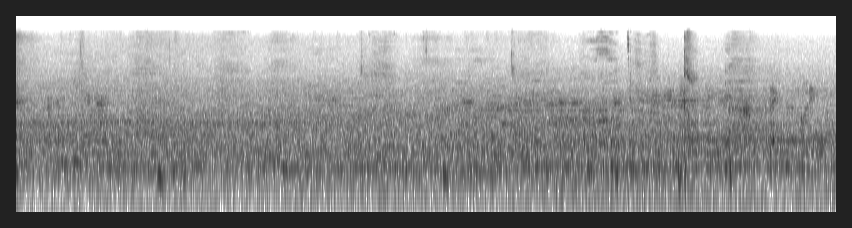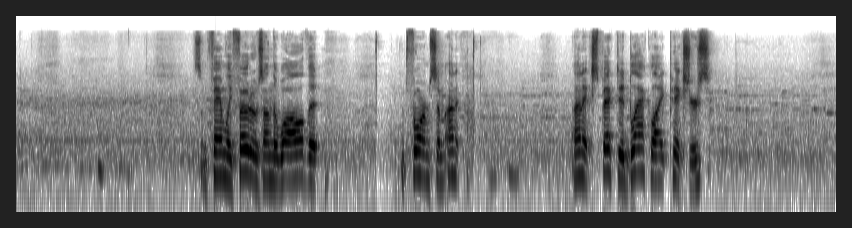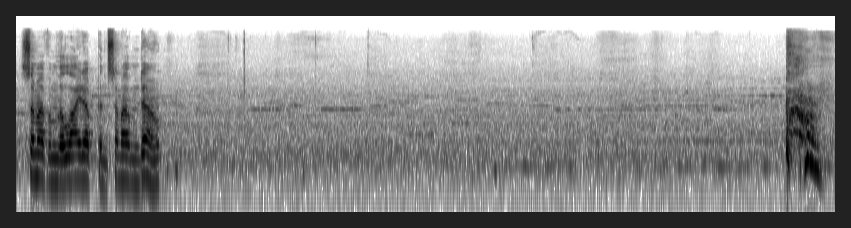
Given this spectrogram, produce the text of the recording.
Some family photos on the wall that form some un unexpected blacklight pictures. Some of them the light up and some of them don't.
